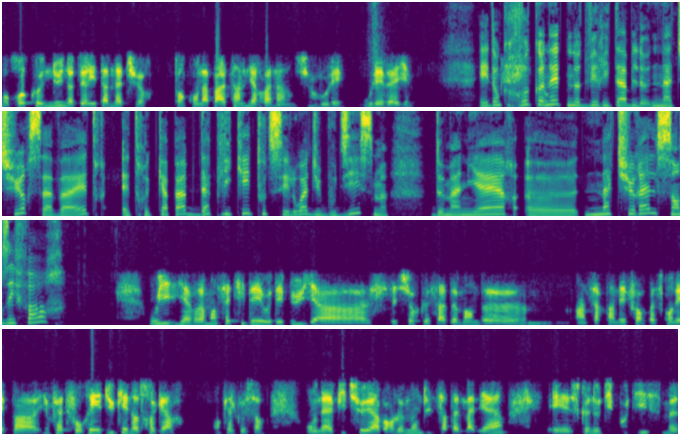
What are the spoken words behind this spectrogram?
reconnu notre véritable nature, tant qu'on n'a pas atteint le nirvana, si vous voulez, ou l'éveil. Et donc reconnaître notre véritable nature, ça va être être capable d'appliquer toutes ces lois du bouddhisme de manière euh, naturelle, sans effort? Oui, il y a vraiment cette idée. Au début, il y a, c'est sûr que ça demande euh, un certain effort parce qu'on n'est pas. En fait, il faut rééduquer notre regard en quelque sorte. On est habitué à voir le monde d'une certaine manière, et ce que nous dit le bouddhisme,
